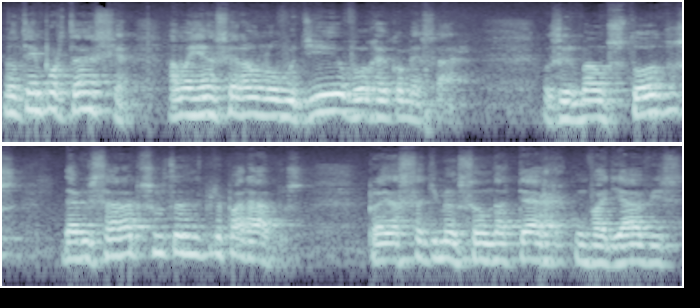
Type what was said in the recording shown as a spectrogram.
não tem importância, amanhã será um novo dia e eu vou recomeçar. Os irmãos todos devem estar absolutamente preparados para essa dimensão da Terra com variáveis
